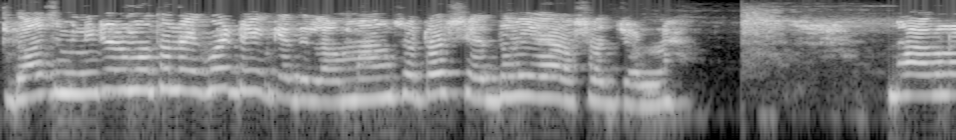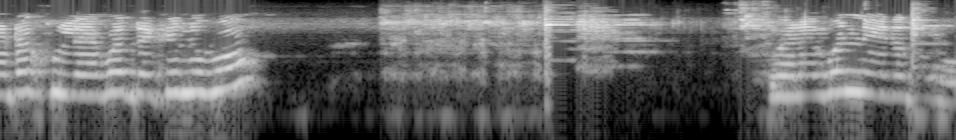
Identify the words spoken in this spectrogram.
দশ মিনিটের মতন একবার ঢেকে দিলাম মাংসটা সেদ্ধ হয়ে আসার জন্য। ঢাকনাটা খুলে একবার দেখে নেব। এবার একবার নেড়ে দেবো।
